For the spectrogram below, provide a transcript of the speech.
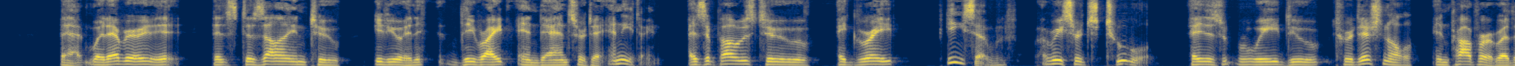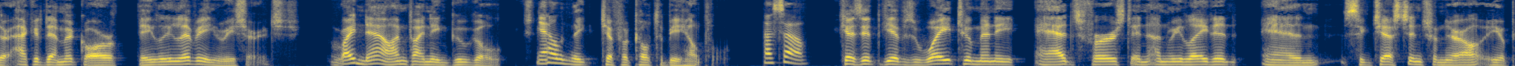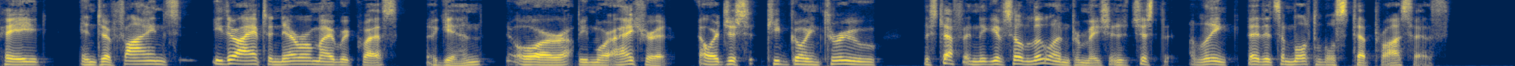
That whatever it is designed to give you an, the right end answer to anything, as opposed to a great piece of a research tool as we do traditional and proper, whether academic or daily living research. Right now, I'm finding Google extremely yeah. difficult to be helpful. How so? Because it gives way too many ads first and unrelated and suggestions from their you know, paid. And to find either I have to narrow my request again or be more accurate or just keep going through the stuff and they give so little information. It's just a link that it's a multiple step process.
